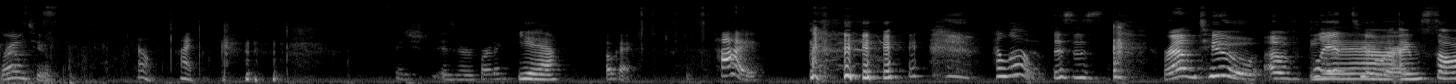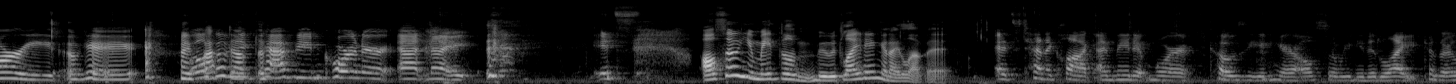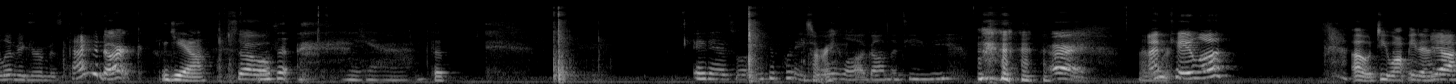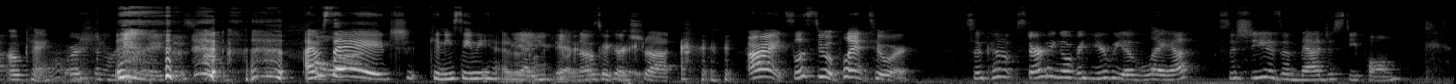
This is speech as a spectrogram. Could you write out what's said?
right, round two. Oh, hi. Is, is it recording? yeah. Okay. Hi. Hello. This is round two of plant yeah, tour. I'm sorry. Okay. I Welcome to up the- Caffeine Corner at night. It's Also, you made the mood lighting, and I love it. it's ten o'clock. I made it more cozy in here. Also, we needed light because our living room is kind of dark. Yeah. So the yeah the it is. Well, we could put a Sorry. Log on the TV. All right. I'm Kayla. Oh, do you want me to? Yeah. Okay. We're just gonna recreate this. I'm Hold on. Sage. Can you see me? I don't Yeah, know. you can. Anyway, That was a okay, good great. shot. All right, so let's do a plant tour. So come, starting over here, we have Leia. So she is a Majesty palm.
